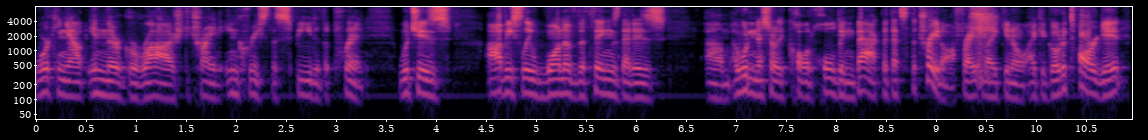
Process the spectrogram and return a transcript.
working out in their garage to try and increase the speed of the print, which is obviously one of the things that is um, I wouldn't necessarily call it holding back, but that's the trade off, right? Like, you know, I could go to Target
